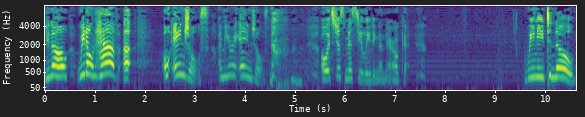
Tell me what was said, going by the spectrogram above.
You know, we don't have a, oh, angels. I'm hearing angels. oh, it's just Misty leading in there. Okay. We need to know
